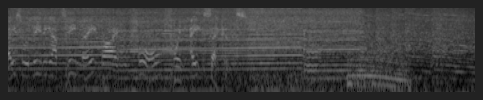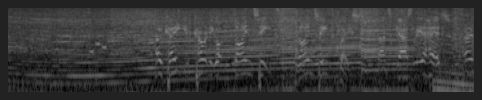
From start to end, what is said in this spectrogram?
Okay, so we're leading our teammate by 4.8 seconds. Okay, you've currently got 19th, 19th place. That's Gasly ahead, and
